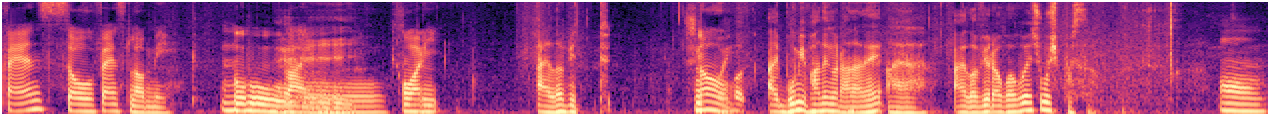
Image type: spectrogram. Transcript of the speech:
fans so fans love me. はい終わり。I love you too No. 어, 아니 몸이 반응을 안 하네. 아, I love you라고 하고 해주고 싶었어. 어,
